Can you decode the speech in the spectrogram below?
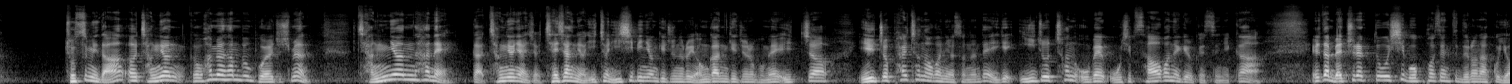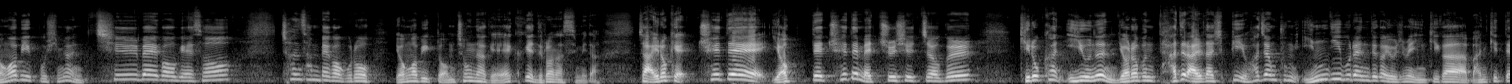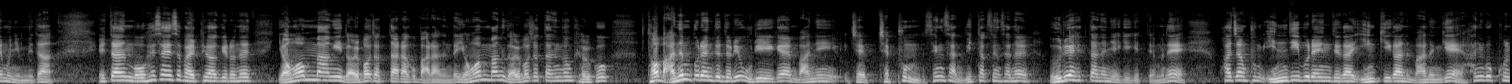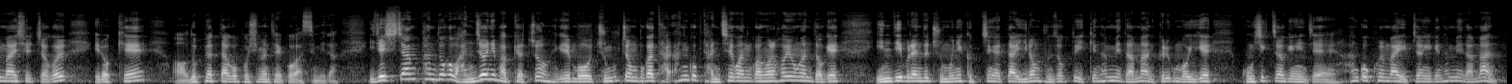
좋습니다. 어, 작년 그 화면 한번 보여주시면 작년 한 해, 그러니까 작년이 아니죠. 재작년 2022년 기준으로 연간 기준으로 보면 1조 1조 8천억 원이었었는데 이게 2조 1,554억 원을 기록했으니까 일단 매출액도 15% 늘어났고 영업이익 보시면 700억에서 1,300억으로 영업이익도 엄청나게 크게 늘어났습니다. 자, 이렇게 최대 역대 최대 매출 실적을 기록한 이유는 여러분 다들 알다시피 화장품 인디 브랜드가 요즘에 인기가 많기 때문입니다. 일단 뭐 회사에서 발표하기로는 영업망이 넓어졌다라고 말하는데 영업망이 넓어졌다는 건 결국 더 많은 브랜드들이 우리에게 많이 제, 제품 생산, 위탁 생산을 의뢰했다는 얘기이기 때문에 화장품 인디 브랜드가 인기가 많은 게 한국 콜마의 실적을 이렇게 어, 높였다고 보시면 될 것 같습니다. 이제 시장 판도가 완전히 바뀌었죠. 이게 뭐 중국 정부가 다- 한국 단체 관광을 허용한 덕에 인디 브랜드 주문이 급증 했다 이런 분석도 있긴 합니다만 그리고 뭐 이게 공식적인 이제 한국 콜마의 입장이긴 합니다만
